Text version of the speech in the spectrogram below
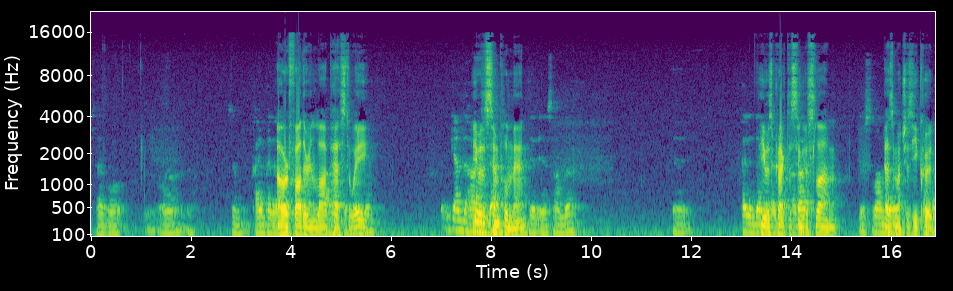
işte bu onu bizim kayınpeder Our father-in-law passed away. He was a simple man. He was practicing Islam as much as he could.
